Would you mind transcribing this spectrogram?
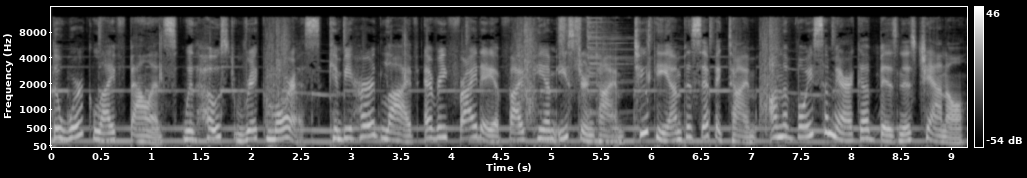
The Work Life Balance with host Rick Morris can be heard live every Friday at 5 p.m. Eastern Time, 2 p.m. Pacific Time on the Voice America Business Channel.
